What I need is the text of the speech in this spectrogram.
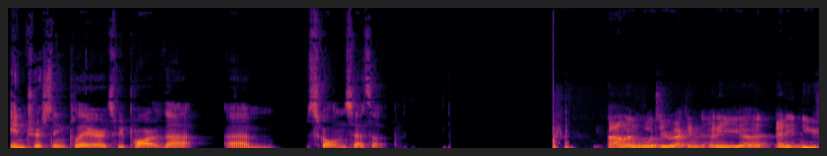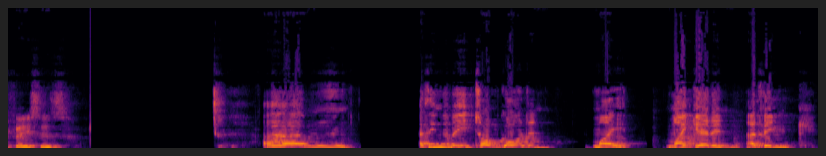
interesting player to be part of that um, Scotland setup. Alan, what do you reckon? Any uh, any new faces? Um, I think maybe Tom Gordon might might get in. I think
